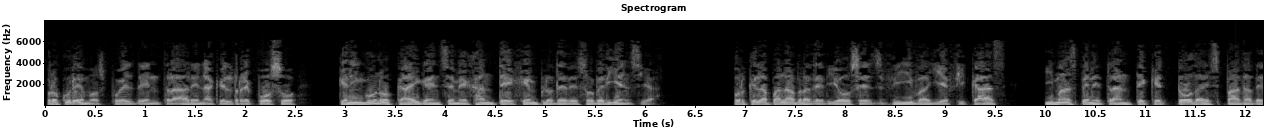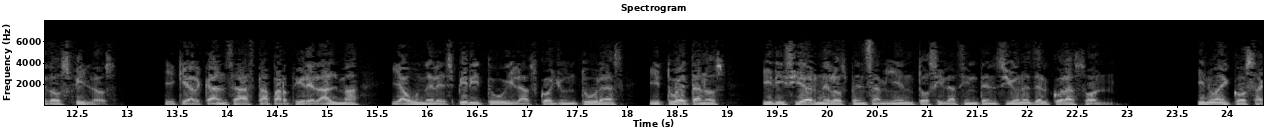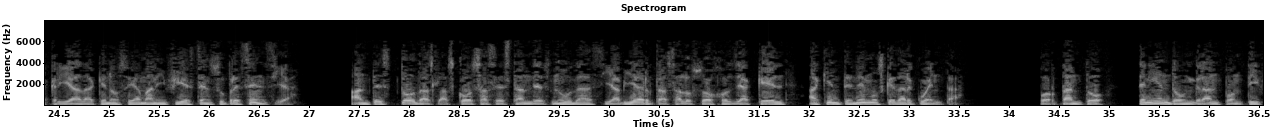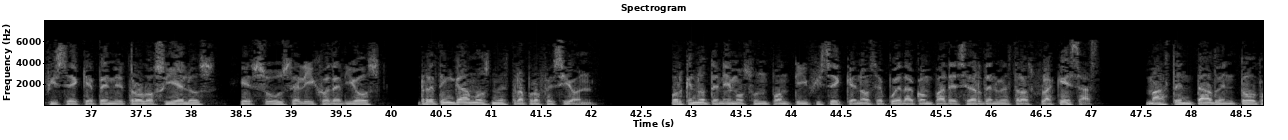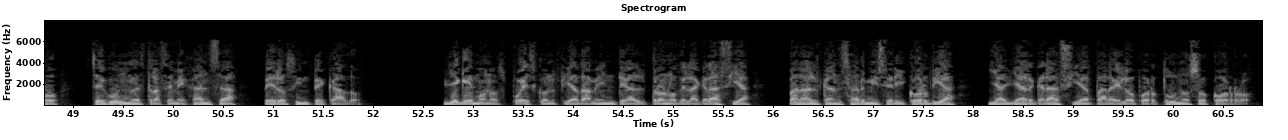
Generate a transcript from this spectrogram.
Procuremos, pues, de entrar en aquel reposo, que ninguno caiga en semejante ejemplo de desobediencia porque la palabra de Dios es viva y eficaz, y más penetrante que toda espada de dos filos, y que alcanza hasta partir el alma, y aun el espíritu y las coyunturas, y tuétanos, y discierne los pensamientos y las intenciones del corazón. Y no hay cosa criada que no sea manifiesta en su presencia. Antes todas las cosas están desnudas y abiertas a los ojos de aquel a quien tenemos que dar cuenta. Por tanto, Teniendo un gran pontífice que penetró los cielos, Jesús el Hijo de Dios, retengamos nuestra profesión. Porque no tenemos un pontífice que no se pueda compadecer de nuestras flaquezas, mas tentado en todo, según nuestra semejanza, pero sin pecado. Lleguémonos, pues, confiadamente al trono de la gracia, para alcanzar misericordia y hallar gracia para el oportuno socorro.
